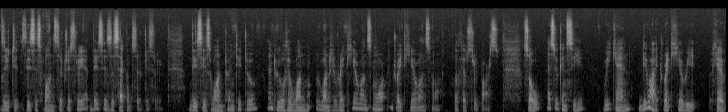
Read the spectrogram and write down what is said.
this is 133 this is the second 33 this is 122 and we will have one one right here once more and right here once more we'll have three parts so as you can see we can divide right here we have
